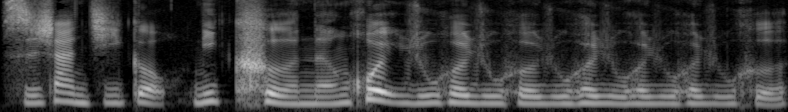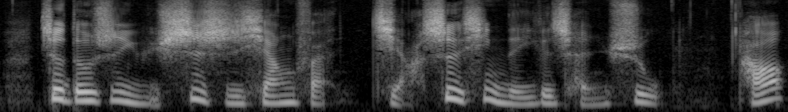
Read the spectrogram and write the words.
慈善机构，你可能会如何如何如何如何如何如何，这都是与事实相反、假设性的一个陈述。好，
